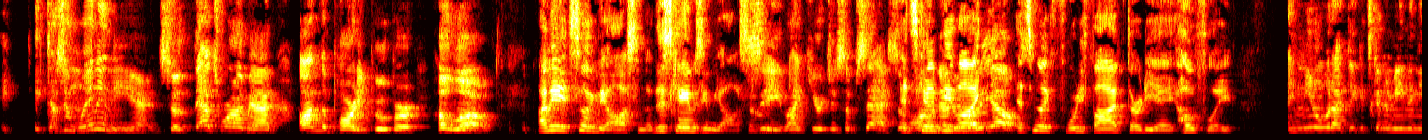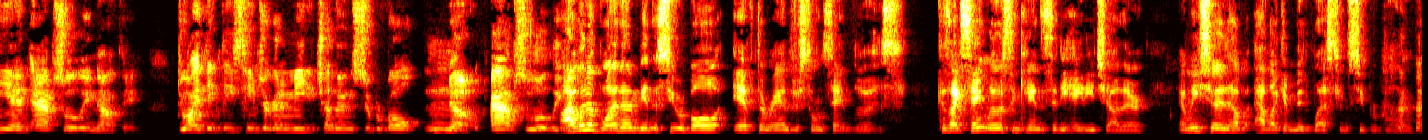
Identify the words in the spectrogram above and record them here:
it, it doesn't win in the end. So that's where I'm at. I'm the party pooper. Hello. I mean, it's still gonna be awesome though. This game is gonna be awesome. See, like you're just obsessed. it's gonna be like else. it's gonna be like 45, 38, hopefully. And you know what I think it's going to mean in the end? Absolutely nothing. Do I think these teams are going to meet each other in the Super Bowl? No, absolutely. I would have wanted them to be in the Super Bowl if the Rams are still in St. Louis, because like St. Louis and Kansas City hate each other, and we should have, have like a Midwestern Super Bowl.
